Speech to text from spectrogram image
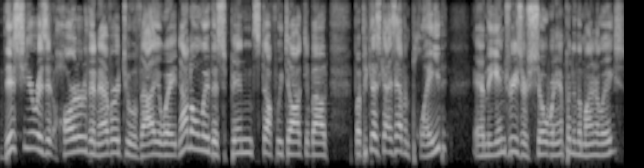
This year, is it harder than ever to evaluate not only the spin stuff we talked about, but because guys haven't played and the injuries are so rampant in the minor leagues?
